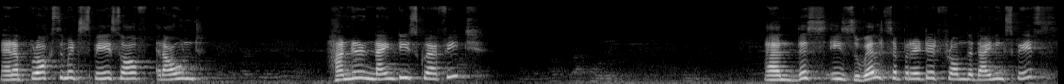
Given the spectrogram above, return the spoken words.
an approximate space of around 190 square feet. And this is well separated from the dining space.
